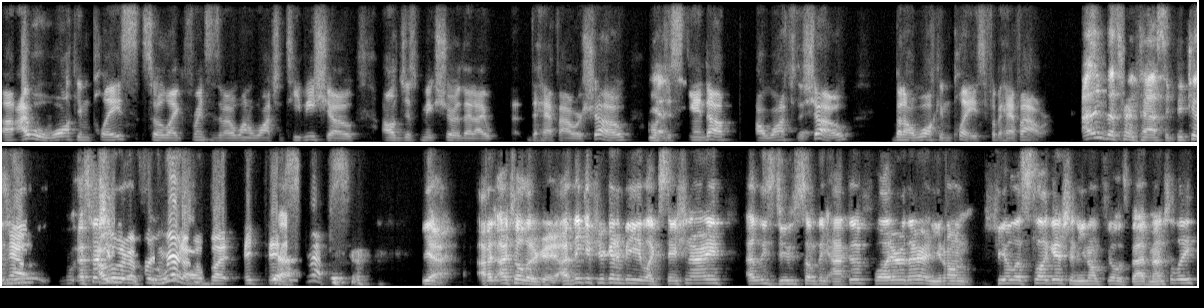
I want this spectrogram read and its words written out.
Uh, I will walk in place. So, like, for instance, if I want to watch a TV show, I'll just make sure that I, the half hour show, I'll just stand up, I'll watch the show, but I'll walk in place for the half hour. I think that's fantastic because Now, we, I especially look like a freaking weirdo, but it, it Yeah. steps. Yeah, I, I totally agree. I think if you're going to be like stationary, at least do something active while you're there and you don't feel as sluggish and you don't feel as bad mentally.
